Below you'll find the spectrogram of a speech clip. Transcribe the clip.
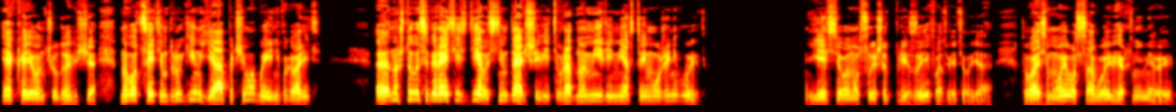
Экое он чудовище. Но вот с этим другим я, почему бы и не поговорить? Э, ну что вы собираетесь делать с ним дальше? Ведь в родном мире места ему уже не будет. Если он услышит призыв, — ответил я, — то возьму его с собой в верхние миры.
